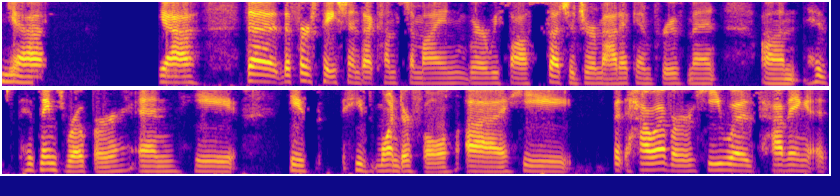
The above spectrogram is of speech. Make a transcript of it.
yeah. Yeah. The the first patient that comes to mind where we saw such a dramatic improvement, um, his his name's Roper and he he's he's wonderful. Uh, he, but however, he was having a,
